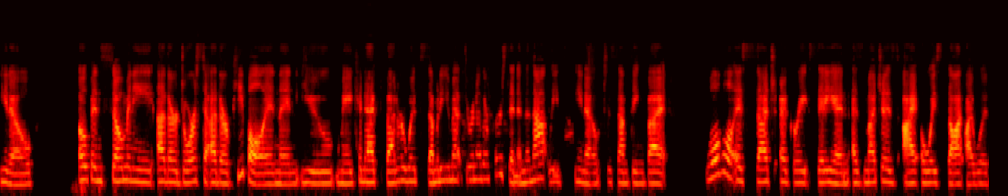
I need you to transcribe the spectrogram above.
you know, opens so many other doors to other people. And then you may connect better with somebody you met through another person. And then that leads, you know, to something. But Louisville is such a great city. And as much as I always thought I would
